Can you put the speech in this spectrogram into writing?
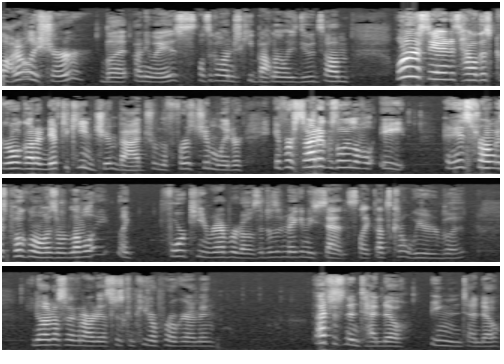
I'm not really sure. But anyways, let's go and just keep battling these dudes. Um, what I understand is how this girl got a Nifty Keen gym badge from the first gym leader. If her Psyduck was only level eight and his strongest Pokemon was a level eight, like 14 Rampardos, it doesn't make any sense. Like that's kind of weird, but you know I'm not to argue. That's just computer programming. That's just Nintendo being Nintendo.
